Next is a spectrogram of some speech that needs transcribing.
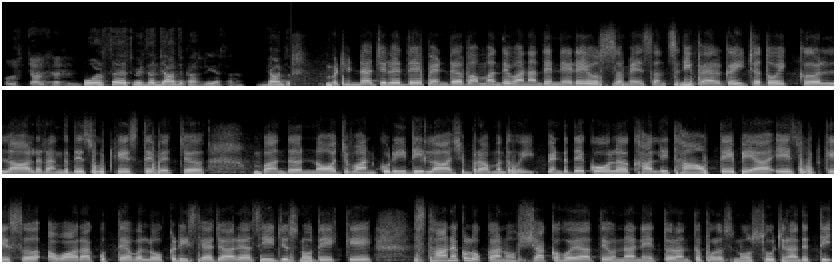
ਪੁਲਿਸ ਜਾਂਚ ਕਰ ਰਹੀ ਹੈ। ਪੁਲਿਸ ਇਸ ਵਿੱਚ ਜਾਂਚ ਕਰ ਰਹੀ ਹੈ ਸਰ ਜਾਂਚ ਬਠਿੰਡਾ ਜ਼ਿਲ੍ਹੇ ਦੇ ਪਿੰਡ ਬਾਮਣ ਦੀਵਾਨਾ ਦੇ ਨੇੜੇ ਉਸ ਸਮੇਂ ਸਨਸਨੀ ਫੈਲ ਗਈ ਜਦੋਂ ਇੱਕ ਲਾਲ ਰੰਗ ਦੇ ਸੂਟਕੇਸ ਦੇ ਵਿੱਚ ਬੰਦ ਨੌਜਵਾਨ ਕੁੜੀ ਦੀ ਲਾਸ਼ ਬਰਾਮਦ ਹੋਈ। ਪਿੰਡ ਦੇ ਕੋਲ ਖਾਲੀ ਥਾਂ ਉੱਤੇ ਪਿਆ ਇਹ ਸੂਟਕੇਸ ਅਵਾਰਾ ਕੁੱਤਿਆਂ ਵੱਲੋਂ ਘੜੀਸਿਆ ਜਾ ਰਿਹਾ ਸੀ ਜਿਸ ਨੂੰ ਦੇਖ ਕੇ ਸਥਾਨਕ ਲੋਕਾਂ ਨੂੰ ਸ਼ੱਕ ਹੋਇਆ ਤੇ ਉਹਨਾਂ ਨੇ ਤੁਰੰਤ ਪੁਲਿਸ ਨੂੰ ਸੂਚਨਾ ਦਿੱਤੀ।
